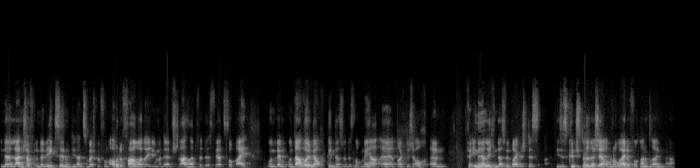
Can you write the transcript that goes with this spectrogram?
in der Landschaft unterwegs sind und die dann zum Beispiel vom Autofahrer oder jemand, der am Straßenrand fährt, der fährt vorbei. Und, wenn, und da wollen wir auch hin, dass wir das noch mehr äh, praktisch auch ähm, verinnerlichen, dass wir praktisch das, dieses Künstlerische auch noch weiter vorantreiben. Ja.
